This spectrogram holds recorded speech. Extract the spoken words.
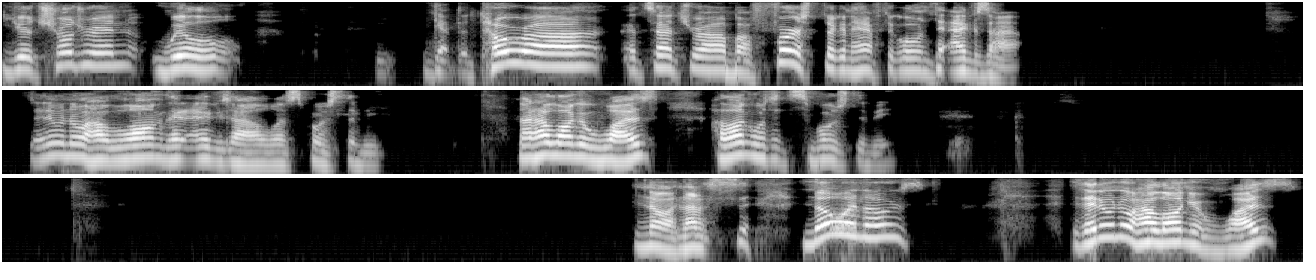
your children will get the Torah, etc. But first, they're going to have to go into exile. Does anyone know how long that exile was supposed to be? Not how long it was. How long was it supposed to be? No, not a, no one knows. Does anyone know how long it was?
